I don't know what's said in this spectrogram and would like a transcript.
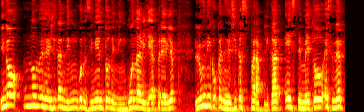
Y no, no necesitas ningún conocimiento ni ninguna habilidad previa. Lo único que necesitas para aplicar este método es tener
